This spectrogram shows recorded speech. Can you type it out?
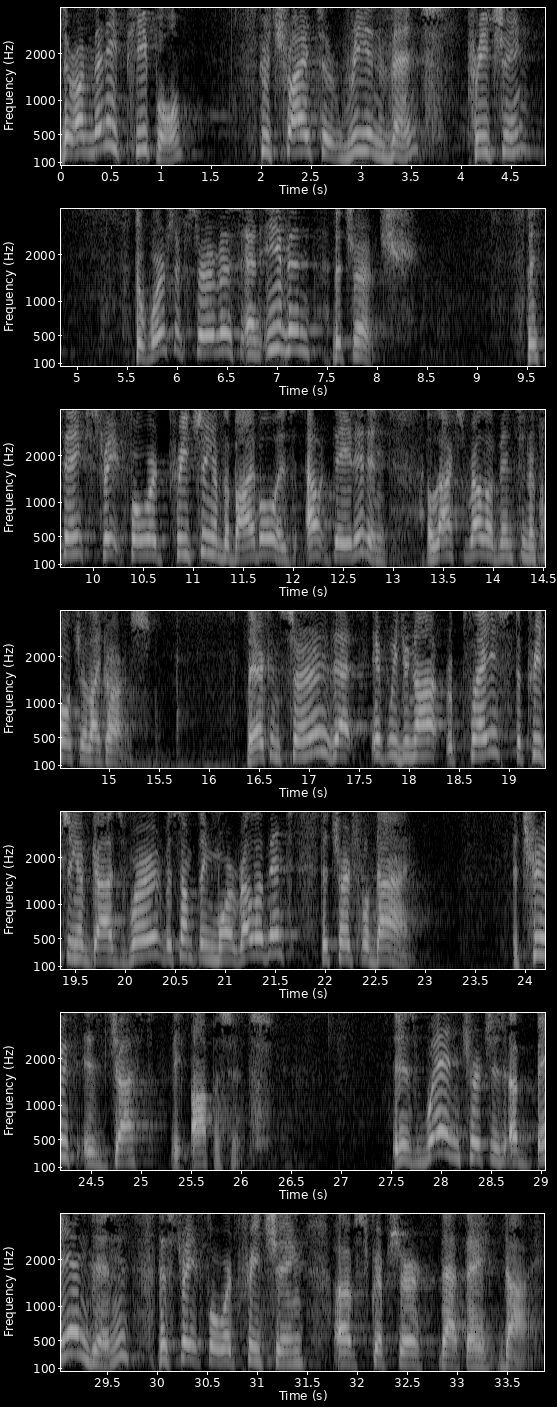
There are many people who try to reinvent preaching, the worship service, and even the church. They think straightforward preaching of the Bible is outdated and lacks relevance in a culture like ours. They are concerned that if we do not replace the preaching of God's Word with something more relevant, the church will die. The truth is just the opposite. It is when churches abandon the straightforward preaching of Scripture that they die.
